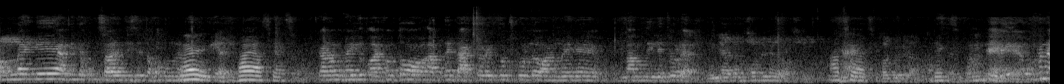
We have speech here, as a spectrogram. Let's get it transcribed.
অনলাইনে আমি যখন সার্চ দিছি তখন উনি হ্যাঁ, ভাই আছে আছে। কারণ ভাই এখন তো আপনি ডাক্তারের খোঁজ করলে অনলাইনে নাম দিলে চলে আসে। আছে। আছে দেখছি। এ- ওখানে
